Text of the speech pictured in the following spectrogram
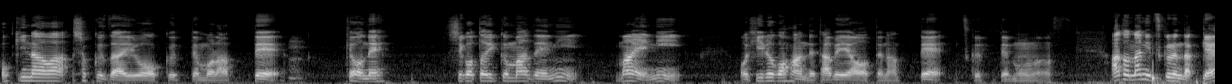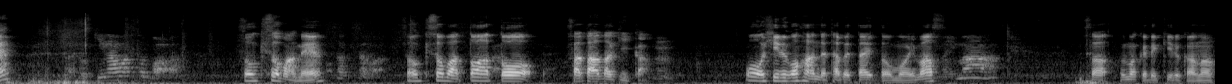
沖縄食材を送ってもらって、うん今日ね仕事行くまでに前にお昼ご飯で食べようってなって作ってます。あと何作るんだっけ？沖縄そば。ソーキそばね。ソーキそばとあとサターダギーか、をお昼ご飯で食べたいと思います。さあうまくできるかな？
